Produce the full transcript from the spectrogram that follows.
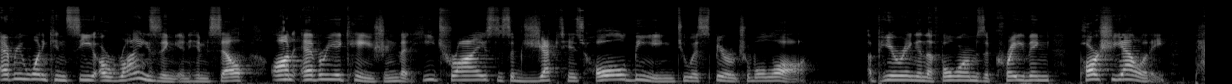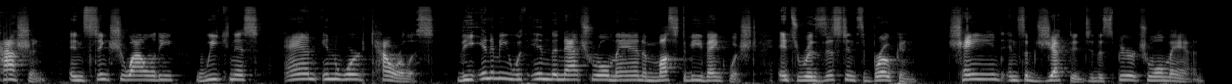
everyone can see arising in himself on every occasion that he tries to subject his whole being to a spiritual law, appearing in the forms of craving, partiality, passion, instinctuality, weakness, and inward cowardice. The enemy within the natural man must be vanquished, its resistance broken, chained and subjected to the spiritual man,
